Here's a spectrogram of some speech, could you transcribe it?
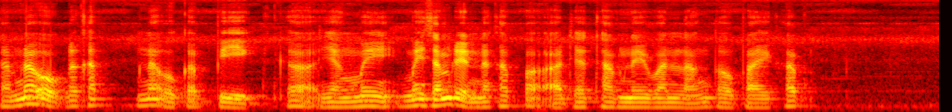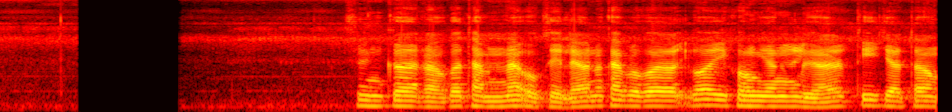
ทำหน้าอกนะครับ หน้าอกกับปีกก็ยังไม่ไม่สำเร็จนะครับ ก็อาจจะทำในวันหลังต่อไปครับ ซึ่งก็เราก็ทำหน้าอกเสร็จแล้วนะครับ เราก็ก็คงยังเหลือที่จะต้อง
